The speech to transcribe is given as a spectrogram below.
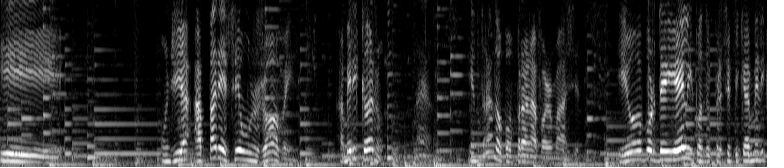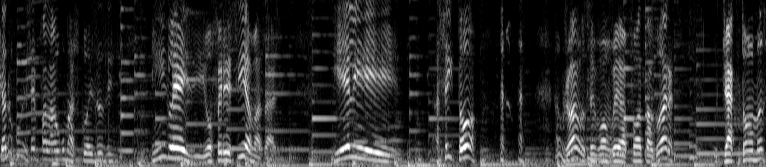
e um dia apareceu um jovem americano, né, entrando a comprar na farmácia. E eu abordei ele, quando eu percebi que é americano, comecei a falar algumas coisas em, em inglês e ofereci a massagem. E ele aceitou. vocês vão ver a foto agora, o Jack Thomas.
